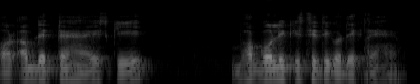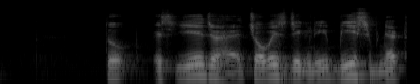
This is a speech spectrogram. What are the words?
और अब देखते हैं इसकी भौगोलिक स्थिति को देखते हैं। तो इस, ये जो है, चौबीस डिग्री बीस मिनट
